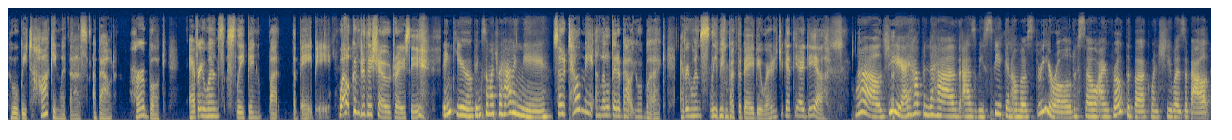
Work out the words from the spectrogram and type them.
who will be talking with us about her book, Everyone's Sleeping But the Baby. Welcome to the show, Tracy. Thank you. Thanks so much for having me. So tell me a little bit about your book, Everyone's Sleeping But the Baby. Where did you get the idea? Wow, gee, I happen to have, as we speak, an almost three year old. So I wrote the book when she was about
